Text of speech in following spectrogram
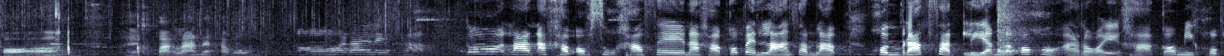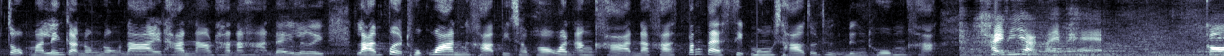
ขอให้ฝากร้านหน่อยครับผม อ๋อ ได้เลยค่ะ ก็ร้านอาคับออฟซูคาเฟ่นะคะ ก็เป็นร้านสำหรับคนรักสัตว์เลี้ยงแล้วก็ของอร่อยค่ะ ก็มีครบจบมาเล่นกับน้องๆได้ ทานน้ำทานอาหารได้เลย ร้านเปิดทุกวันค่ะ ปิดเฉพาะวันอังคารนะคะ ตั้งแต่ 10 โมงเช้าจนถึง 1 ทุ่มค่ะ ใครที่อยากได้แพะก็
